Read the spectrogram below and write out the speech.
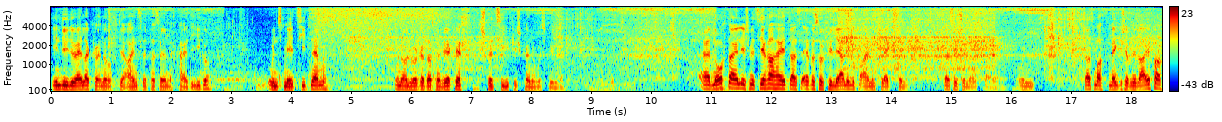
individueller können auf die einzelne Persönlichkeit eingehen, uns mehr Zeit nehmen und auch schauen, dass wir wirklich spezifisch können ausbilden können. Ein Nachteil ist mit Sicherheit, dass eben so viele Lehrlinge auf einem Fleck sind. Das ist ein Nachteil. Und das macht es manchmal eben nicht einfach,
